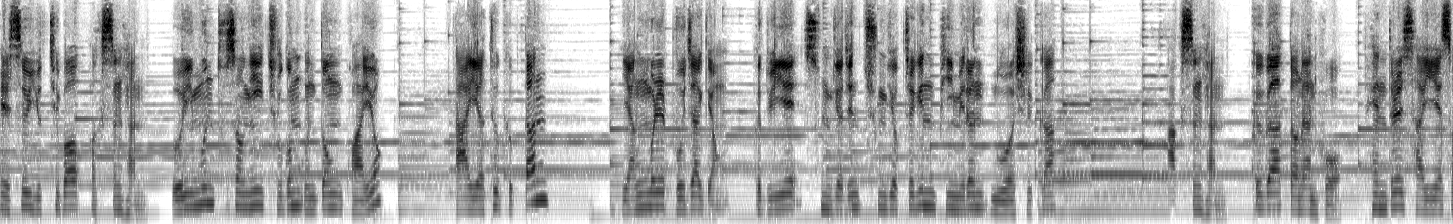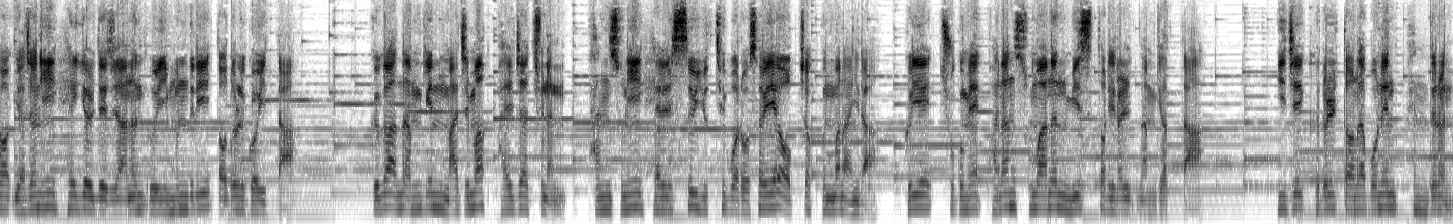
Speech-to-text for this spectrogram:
헬스 유튜버 박승현, 의문투성이 죽음 운동 과요? 다이어트 극단? 약물 부작용, 그 뒤에 숨겨진 충격적인 비밀은 무엇일까? 박승현, 그가 떠난 후 팬들 사이에서 여전히 해결되지 않은 의문들이 떠돌고 있다. 그가 남긴 마지막 발자취는 단순히 헬스 유튜버로서의 업적뿐만 아니라 그의 죽음에 관한 수많은 미스터리를 남겼다. 이제 그를 떠나보낸 팬들은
